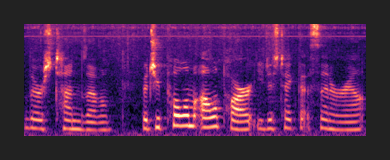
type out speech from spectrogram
there's tons of them. But you pull them all apart. You just take that center out.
